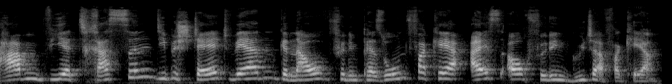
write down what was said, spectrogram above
haben wir Trassen, die bestellt werden, genau für den Personenverkehr als auch für den Güterverkehr,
